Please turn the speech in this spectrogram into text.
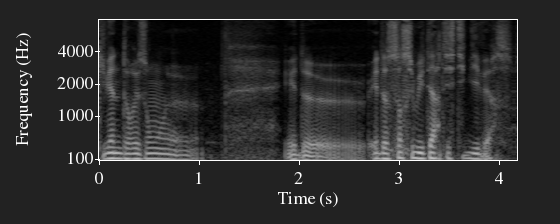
qui viennent d'horizons euh, et de et de sensibilités artistiques diverses.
